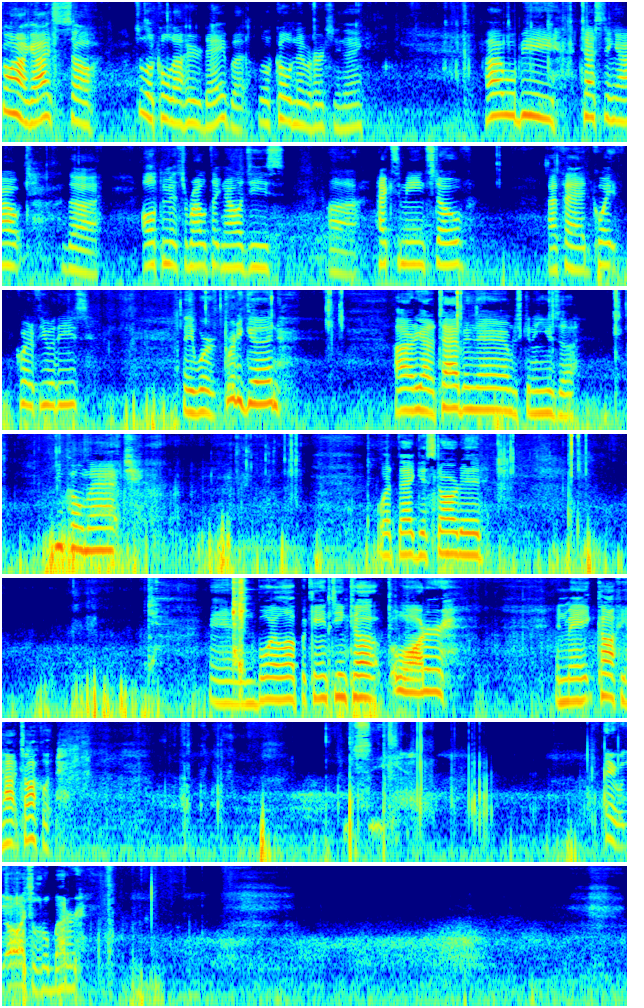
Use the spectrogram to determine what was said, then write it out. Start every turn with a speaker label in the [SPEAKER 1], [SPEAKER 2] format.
[SPEAKER 1] going on guys? So it's a little cold out here today, but a little cold never hurts anything. I will be testing out the Ultimate Survival Technologies uh, Hexamine stove. I've had quite quite a few of these. They work pretty good. I already got a tab in there. I'm just going to use a UCO match. Let that get started. And boil up a canteen cup of water and make coffee hot chocolate. Let's see. There we go, that's a little better.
